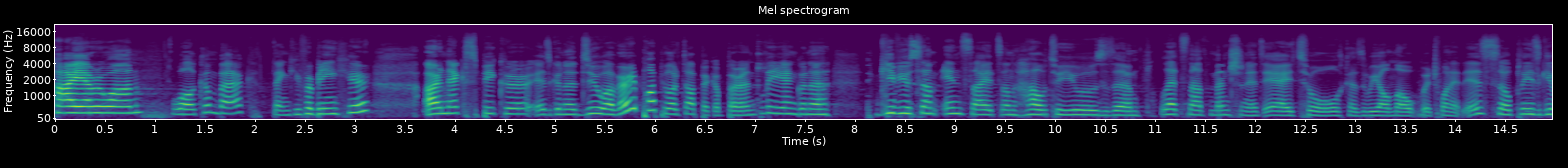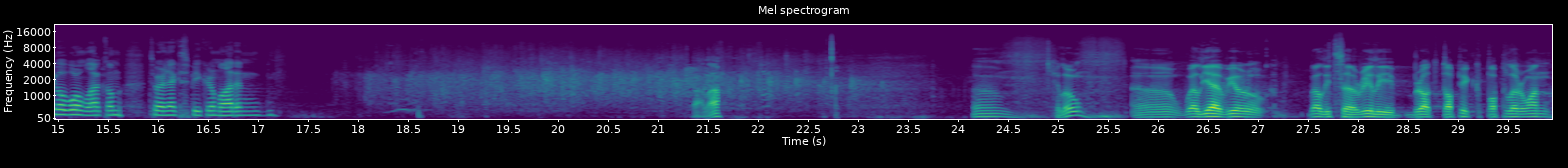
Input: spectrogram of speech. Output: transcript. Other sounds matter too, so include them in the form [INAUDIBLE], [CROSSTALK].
Hi, everyone. Welcome back. Thank you for being here. Our next speaker is going to do a very popular topic, apparently, and going to give you some insights on how to use the Let's Not Mention It AI tool, because we all know which one it is. So please give a warm welcome to our next speaker, Mladen. Voilà. Um, hello. Uh, well, yeah, we're well, it's a really broad topic, popular one.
